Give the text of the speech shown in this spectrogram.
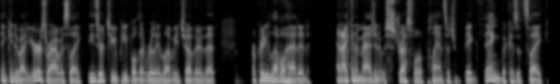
thinking about yours where i was like these are two people that really love each other that are pretty level-headed and i can imagine it was stressful to plan such a big thing because it's like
